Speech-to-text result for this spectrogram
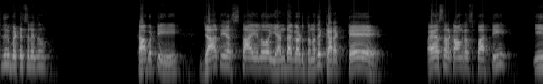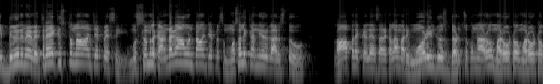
ఎందుకు పెట్టించలేదు? కాబట్టి జాతీయ స్థాయిలో ఎండగడుతున్నది కరెక్టే. వైఎస్ఆర్ కాంగ్రెస్ పార్టీ ఈ బిల్లుని మేము వ్యతిరేకిస్తున్నాం అని చెప్పేసి ముస్లింలకు అండగా ఉంటామని చెప్పేసి ముసలి కన్నీరు గారుస్తూ లోపలికి వెళ్ళేసరికల్లా మరి మోడీని చూసి దడుచుకున్నారో మరోటో మరోటో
